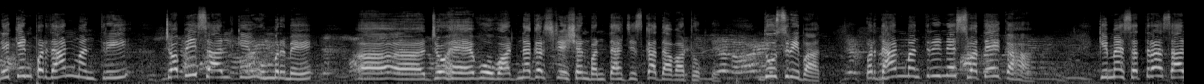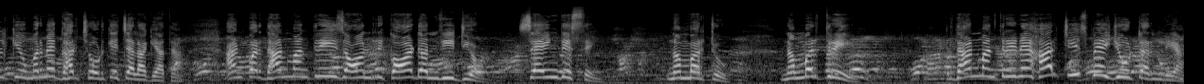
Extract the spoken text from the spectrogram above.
लेकिन प्रधानमंत्री 24 साल की उम्र में आ, जो है वो वाडनगर स्टेशन बनता है जिसका दावा ठोकते दूसरी बात प्रधानमंत्री ने स्वतः कहा कि मैं 17 साल की उम्र में घर छोड़ के चला गया था। एंड प्रधानमंत्री is on record on video saying this thing number two number three प्रधानमंत्री ने हर चीज़ पे यू टर्न लिया।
